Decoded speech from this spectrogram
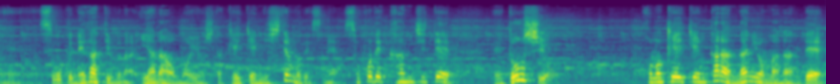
えー、すごくネガティブな嫌な思いをした経験にしてもですねそこで感じて、えー、どうしようこの経験から何を学んで、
